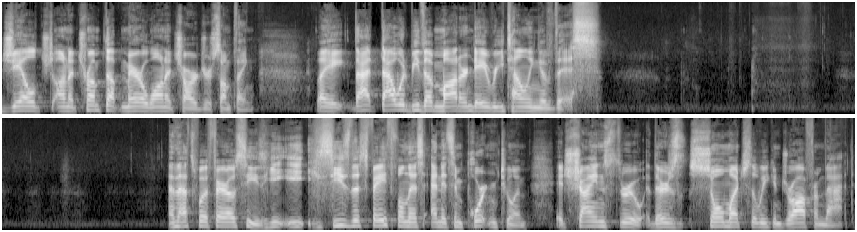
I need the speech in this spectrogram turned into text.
jail on a trumped up marijuana charge or something. Like that, that would be the modern day retelling of this. And that's what Pharaoh sees. He, he, he, sees this faithfulness and it's important to him. It shines through. There's so much that we can draw from that.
